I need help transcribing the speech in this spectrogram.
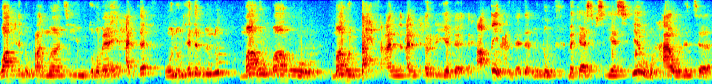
واضح انه براغماتي ودغمائي حتى وانه الهدف منه. ما هو ما هو ما هو البحث عن عن الحرية للحاطين عن هذا منه مكاسب سياسية ومحاولة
